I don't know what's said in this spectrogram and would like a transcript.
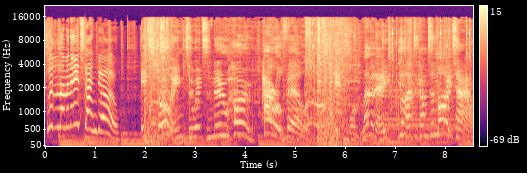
Where'd the lemonade stand go? It's going to its new home, Haroldville! If you want lemonade, you'll have to come to my town!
